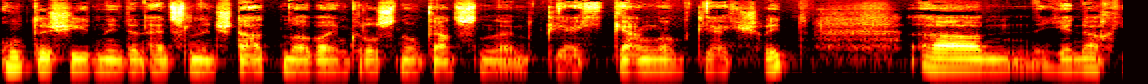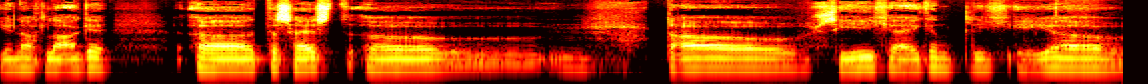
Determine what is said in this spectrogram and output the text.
Unterschieden in den einzelnen Staaten, aber im Großen und Ganzen ein Gleichklang und Gleichschritt, ähm, je, nach, je nach Lage. Äh, das heißt, äh, da sehe ich eigentlich eher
